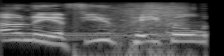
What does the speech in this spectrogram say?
Only a few people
